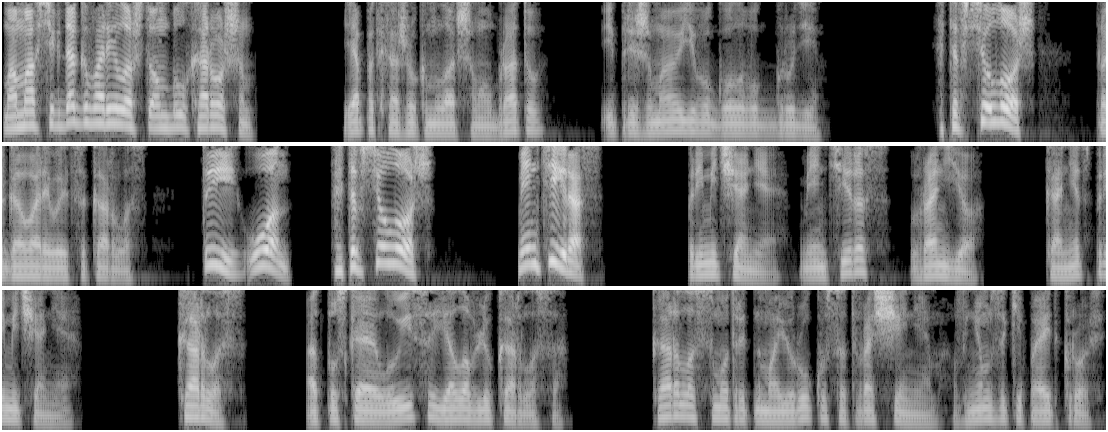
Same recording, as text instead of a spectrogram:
Мама всегда говорила, что он был хорошим». Я подхожу к младшему брату и прижимаю его голову к груди. «Это все ложь!» — проговаривается Карлос. «Ты, он! Это все ложь! Ментирос!» Примечание. Ментирос — вранье. Конец примечания. «Карлос!» Отпуская Луиса, я ловлю Карлоса. Карлос смотрит на мою руку с отвращением. В нем закипает кровь.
